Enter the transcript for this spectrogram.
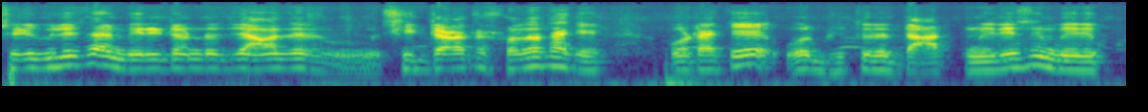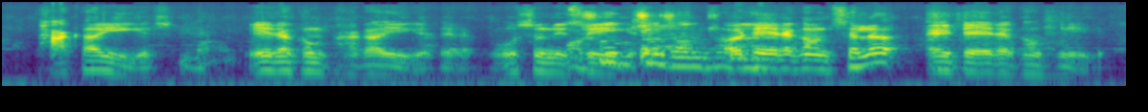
ছেড়ে ফেলেছে আর মেরুদণ্ড যে আমাদের শির ডাড়াটা সোজা থাকে ওটাকে ওর ভিতরে দাঁত মেরেছে মেরে ফাঁকা হয়ে গেছে। এরকম ফাঁকা হয়ে গেছে উঁচু নিচু হয়ে গেছে। ওটা এরকম ছিল এটা এরকম হয়ে গেছে।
